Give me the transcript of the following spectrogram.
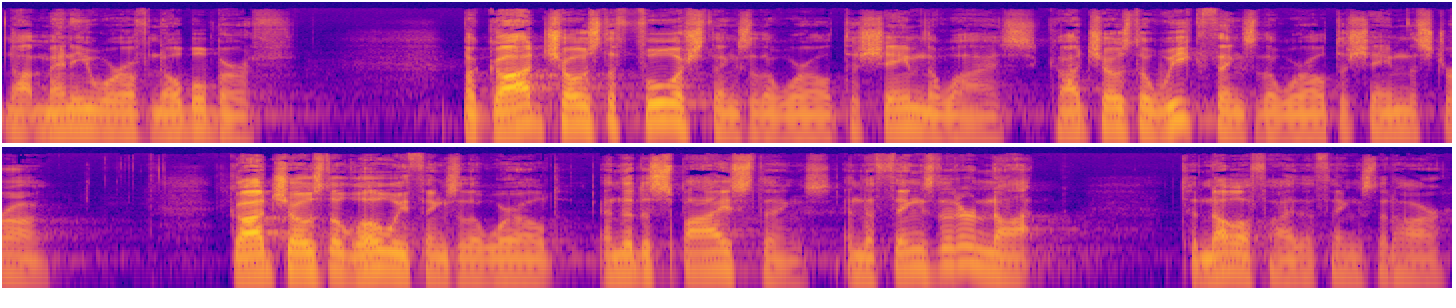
Not many were of noble birth. But God chose the foolish things of the world to shame the wise. God chose the weak things of the world to shame the strong. God chose the lowly things of the world and the despised things and the things that are not to nullify the things that are,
